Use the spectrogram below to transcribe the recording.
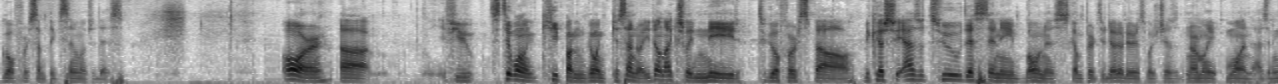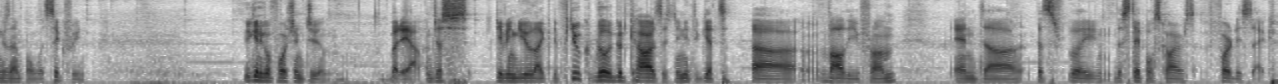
go for something similar to this. Or, uh, if you still want to keep on going Cassandra, you don't actually need to go for a spell, because she has a 2 Destiny bonus compared to the others, which is normally 1, as an example with Siegfried. You can go Fortune too. But yeah, I'm just giving you like the few really good cards that you need to get uh, value from, and uh, that's really the staple cards for this deck.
